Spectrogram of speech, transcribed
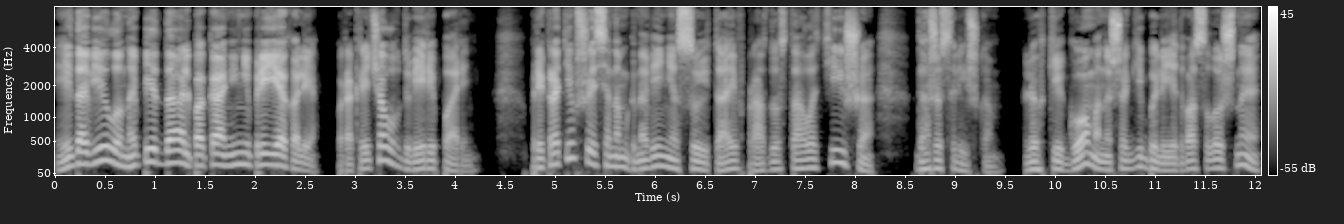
и давил на педаль, пока они не приехали», — прокричал в двери парень. Прекратившаяся на мгновение суета и вправду стала тише, даже слишком. Легкие гомон и шаги были едва слышны,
